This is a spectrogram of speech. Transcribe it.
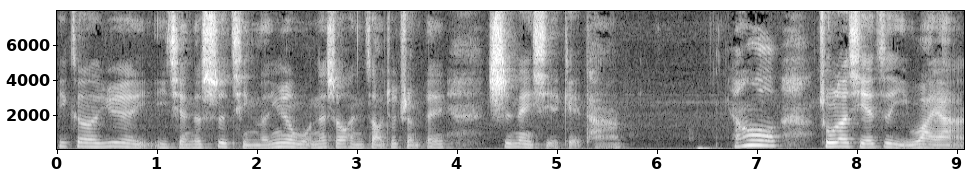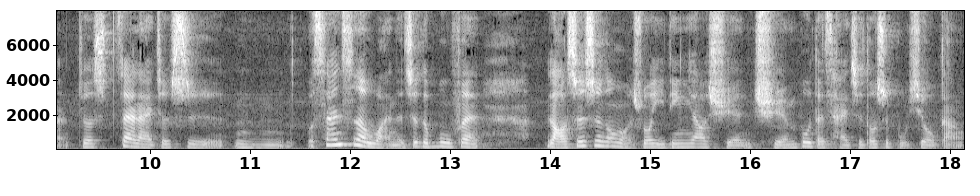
一个月以前的事情了，因为我那时候很早就准备室内鞋给他。然后除了鞋子以外啊，就是再来就是，嗯，三色碗的这个部分，老师是跟我说一定要选全部的材质都是不锈钢，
